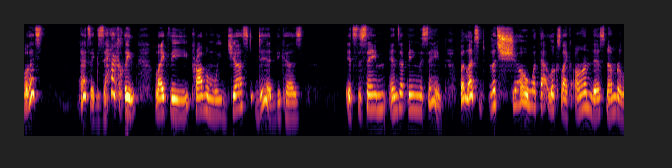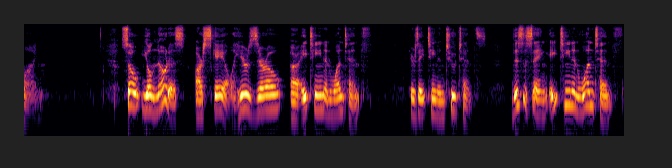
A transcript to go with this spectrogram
Well, that's that's exactly like the problem we just did because it's the same ends up being the same. But let's let's show what that looks like on this number line. So you'll notice our scale. Here's 0, uh, 18 and 1 tenth. Here's 18 and 2 tenths. This is saying 18 and 1 tenth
